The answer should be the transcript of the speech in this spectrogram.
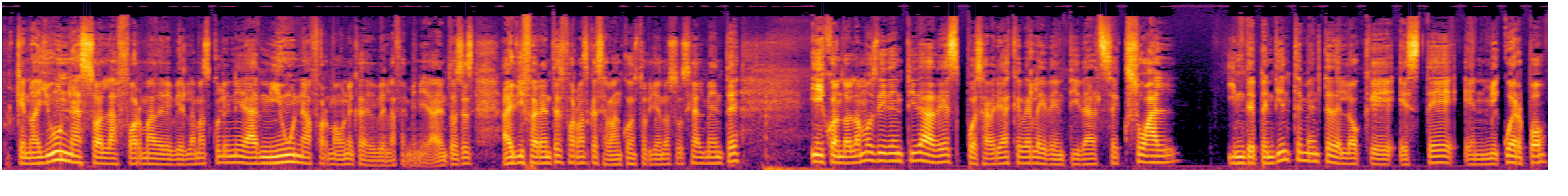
porque no hay una sola forma de vivir la masculinidad ni una forma única de vivir la feminidad. Entonces, hay diferentes formas que se van construyendo socialmente y cuando hablamos de identidades, pues habría que ver la identidad sexual, independientemente de lo que esté en mi cuerpo,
